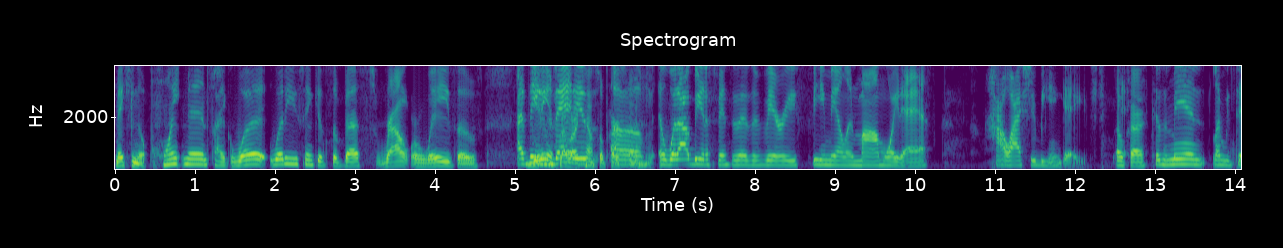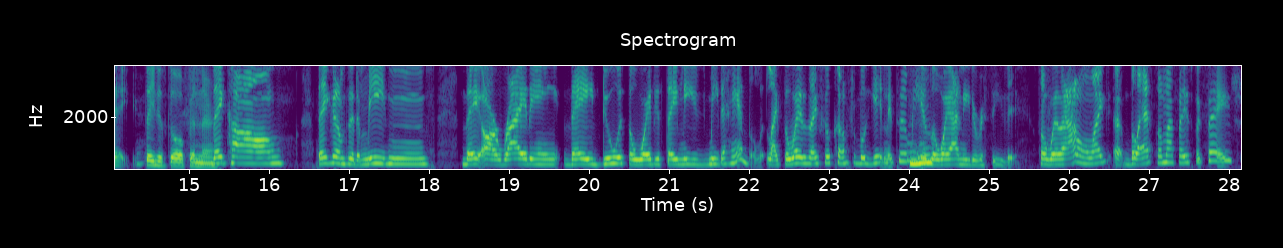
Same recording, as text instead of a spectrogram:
making appointments? Like what what do you think is the best route or ways of I think getting in front of our council person? Um, without being offensive, that's a very female and mom way to ask how I should be engaged. Okay. Because men, let me tell you, they just go up in there. They call they come to the meetings, they are writing, they do it the way that they need me to handle it. Like the way that they feel comfortable getting it to me mm-hmm. is the way I need to receive it. So whether I don't like a blast on my Facebook page,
